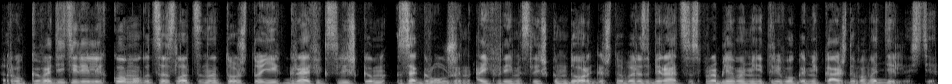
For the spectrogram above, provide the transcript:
Руководители легко могут сослаться на то, что их график слишком загружен, а их время слишком дорого, чтобы разбираться с проблемами и тревогами каждого в отдельности.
